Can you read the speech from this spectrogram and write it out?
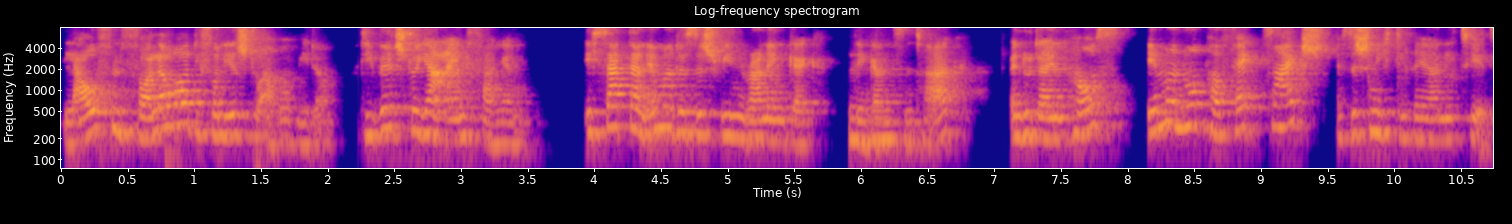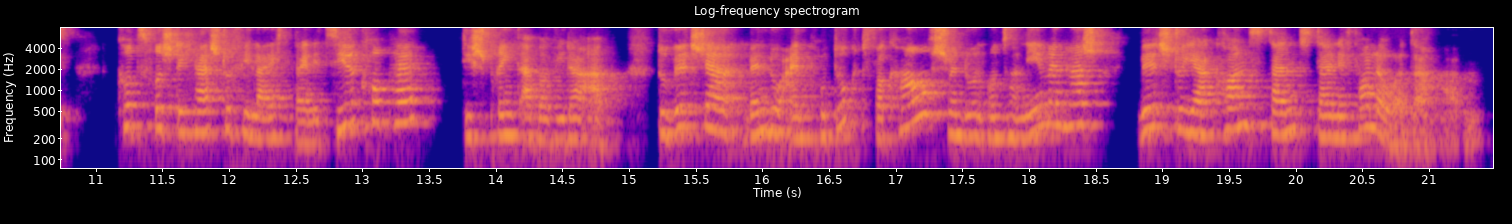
laufen Follower, die verlierst du aber wieder. Die willst du ja einfangen. Ich sage dann immer, das ist wie ein Running Gag mhm. den ganzen Tag. Wenn du dein Haus immer nur perfekt zeigst, es ist nicht die Realität. Kurzfristig hast du vielleicht deine Zielgruppe, die springt aber wieder ab. Du willst ja, wenn du ein Produkt verkaufst, wenn du ein Unternehmen hast, willst du ja konstant deine Follower da haben.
